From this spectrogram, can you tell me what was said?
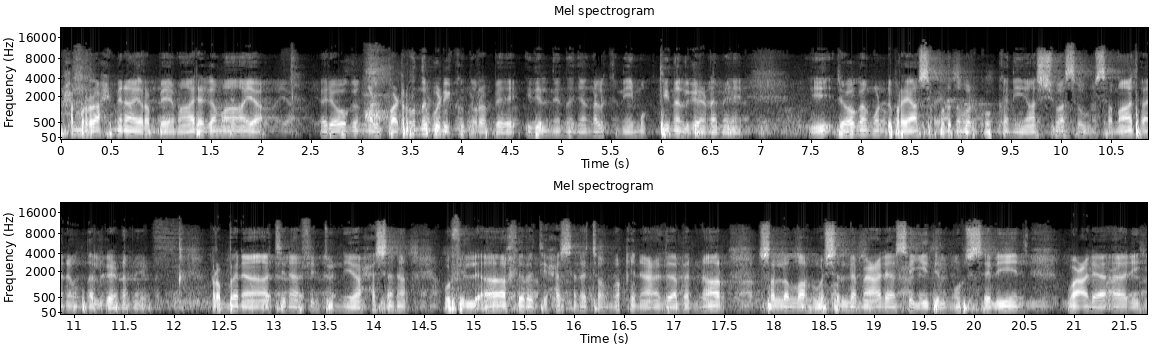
റഹമുറാഹിമീനായ റബ്ബെ മാരകമായ രോഗങ്ങൾ പടർന്നു പിടിക്കുന്നു റബ്ബെ. ഇതിൽ നിന്ന് ഞങ്ങൾക്ക് നീ മുക്തി നൽകണമേ. ഈ രോഗം കൊണ്ട് പ്രയാസപ്പെടുന്നവർക്കൊക്കെ നീ ആശ്വാസവും സമാധാനവും നൽകണമേ ربنا آتنا في الدنيا حسنة وفي الآخرة حسنة وقنا عذاب النار صلى الله وسلم على سيد المرسلين وعلى آله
